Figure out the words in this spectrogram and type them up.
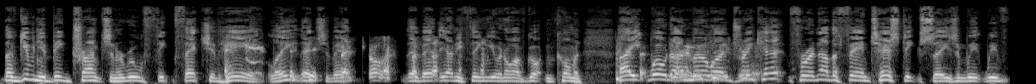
They've given you big trunks and a real thick thatch of hair, Lee. That's about that's about the only thing you and I have got in common. Hey, well done, Merlot Drinker, for another fantastic season. We, we've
